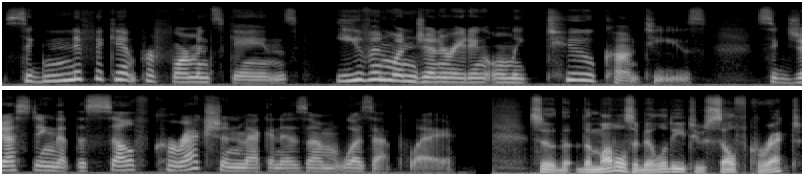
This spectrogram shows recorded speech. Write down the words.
significant performance gains even when generating only two COTs, suggesting that the self-correction mechanism was at play. So the, the model's ability to self-correct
